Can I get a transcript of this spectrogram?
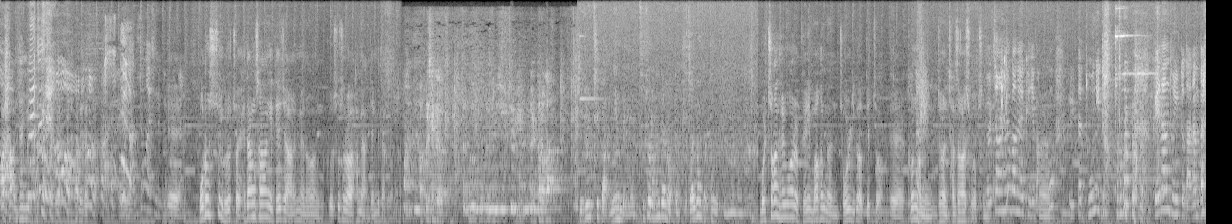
아, 안 됩니다. 해주세요. 이해가 안 통하시는 예. 모든 수술이 그렇죠. 해당 사항이 되지 않으면은 그 수술을 하면 안 됩니다. 그건. 바꿀 생각 없어. 날 돌아가. 기준치가 아닌데 수술을 한다는 어떤 부작용 같은 것도 있는 건가요? 멀쩡한 혈관을 괜히 막으면 좋을 리가 없겠죠. 예, 그거는 저는 찬성할 수가 없습니다. 멀쩡한 혈관을 괜히 막고 네. 그리고 일단 돈이 또 괜한 돈이 또 나간다는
